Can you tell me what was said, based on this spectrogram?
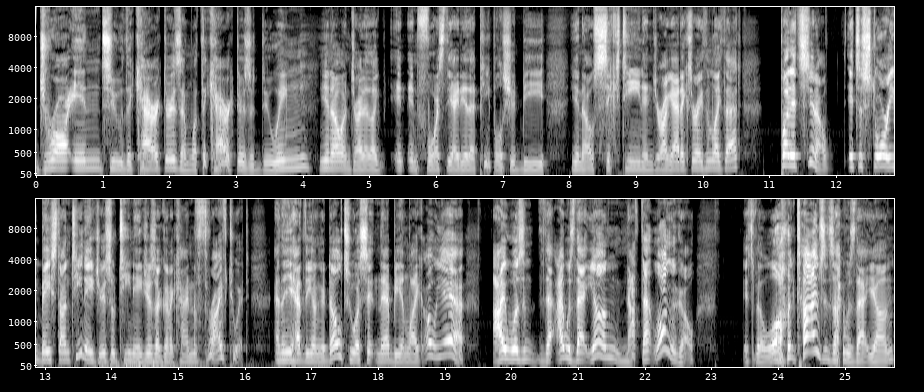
draw into the characters and what the characters are doing, you know, and try to like in- enforce the idea that people should be, you know, 16 and drug addicts or anything like that. But it's, you know, it's a story based on teenagers, so teenagers are going to kind of thrive to it. And then you have the young adults who are sitting there being like, "Oh yeah, I wasn't that I was that young not that long ago. It's been a long time since I was that young,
